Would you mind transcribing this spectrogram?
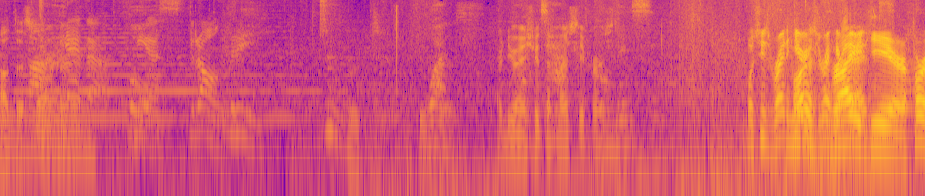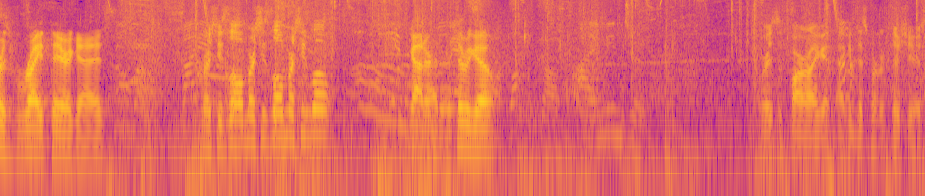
I'll discord. Together, we are strong. Or do you want to shoot the Mercy first? Well, she's right here. Pharah She's right, right, here. guys. here. Pharah right there, guys. Mercy's low, Mercy's low, Mercy's low! Got her. There we go. I am. Where's the Pharah I can, I can discord her? There she is.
